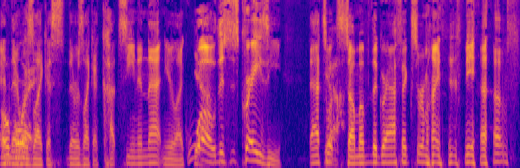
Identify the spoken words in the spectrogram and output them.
Oh, there was like a there was like a cutscene in that, and you're like, "Whoa, this is crazy!" That's Yeah. what some of the graphics reminded me of.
